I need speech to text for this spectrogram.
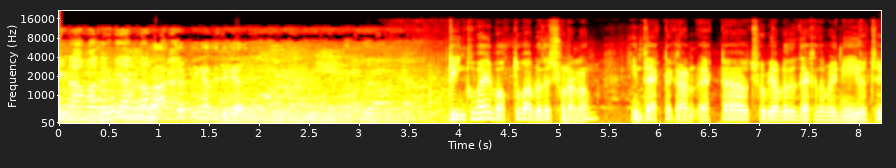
এটা আমাদেরকে একদম আচ্ছা ঠিক আছে ঠিক আছে। টিঙ্কু ভাইয়ের বক্তব্য আপনাদের শোনালাম, কিন্তু একটা একটা ছবি আপনাদের দেখাতে পারিনি, এই হচ্ছে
